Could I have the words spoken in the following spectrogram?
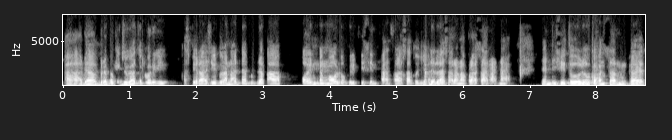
uh, ada beberapa juga kategori aspirasi itu kan ada beberapa poin yang mau lu kritisin kan. Salah satunya adalah sarana prasarana. Dan di situ lu concern ke,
